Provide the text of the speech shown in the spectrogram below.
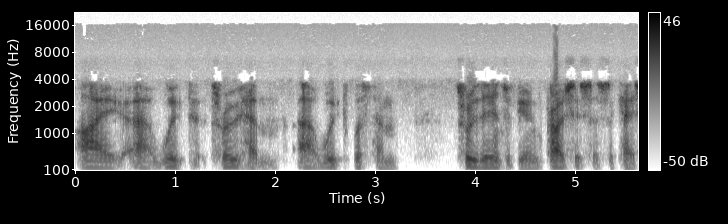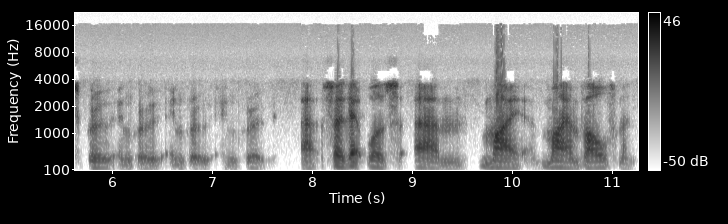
I uh, worked through him, uh, worked with him through the interviewing process as the case grew and grew and grew and grew. Uh, so that was um, my my involvement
